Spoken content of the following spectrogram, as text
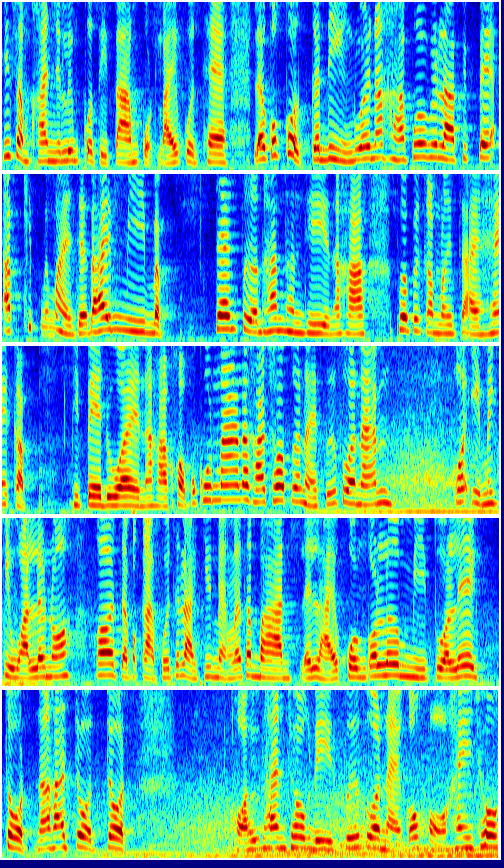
ที่สำคัญอย่าลืมกดติดตามกดไลค์กดแชร์ แล้วก็กดกระดิ่งด้วยนะคะ เพื่อเวลาพี่เป้อัพคลิปใหม่ๆจะได้มีแบบ แจ้งเตือนท่านทันทีนะคะ เพื่อเป็นกำลังใจให้กับพี่เป้ด้วยนะคะ ขอบพระคุณมากนะคะ ชอบตัวไหนซื้อตัวนั้น ก็อีกไม่กี่วันแล้วเนาะก็จะประกาศผลฉลากกินแบ่งรัฐบาล หลาย ๆ คนก็เริ่มมีตัวเลขจดนะคะ จดจดขอทุกท่านโชคดี ซื้อตัวไหนก็ขอให้โชค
